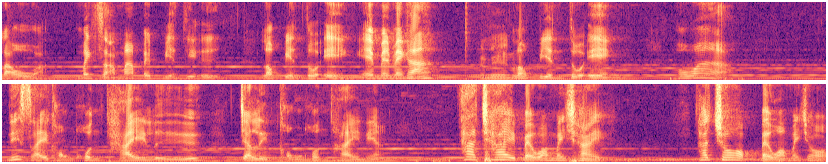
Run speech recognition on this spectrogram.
เราอะไม่สามารถไปเปลี่ยนที่อื่น เราเปลี่ยนตัวเองเอเมนไหมคะเอเมนเราเปลี่ยนตัวเอง เพราะว่านิสัยของคนไทยหรือจริตของคนไทยเนี่ย ถ้าใช่แปลว่าไม่ใช่ ถ้าชอบแปลว่าไม่ชอบ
